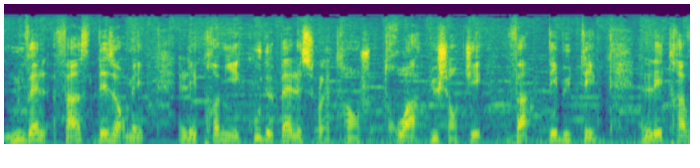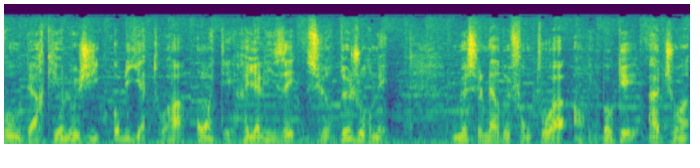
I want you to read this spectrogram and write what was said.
nouvelle phase désormais. Les premiers coups de pelle sur la tranche 3 du chantier va débuter. Les travaux d'archéologie obligatoires ont été réalisés sur deux journées. Monsieur le maire de Fontois, Henri Boguet, adjoint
